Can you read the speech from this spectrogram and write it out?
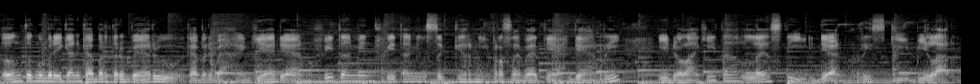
untuk memberikan kabar terbaru, kabar bahagia, dan vitamin-vitamin segar nih persahabat ya dari idola kita Lesti dan Rizky Bilar.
